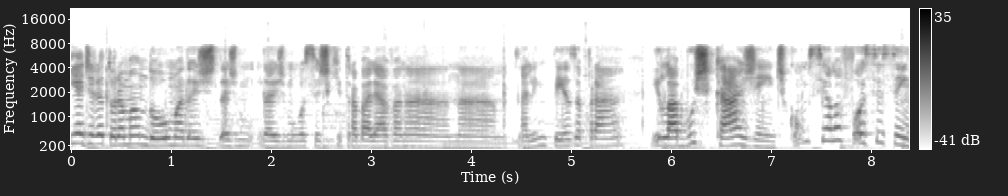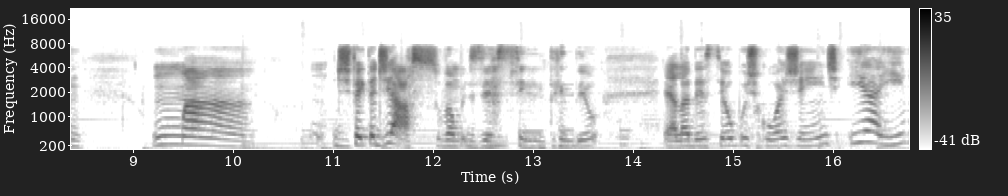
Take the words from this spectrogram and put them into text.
E a diretora mandou uma das, das, das moças que trabalhava na, na, na limpeza pra ir lá buscar a gente, como se ela fosse assim, uma. um- feita de aço, vamos dizer assim, entendeu? Ela desceu, buscou a gente e aí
